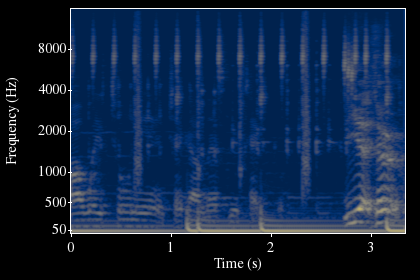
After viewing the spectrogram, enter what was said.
always tune in and check out Let's Get Technical. Yes, sir.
